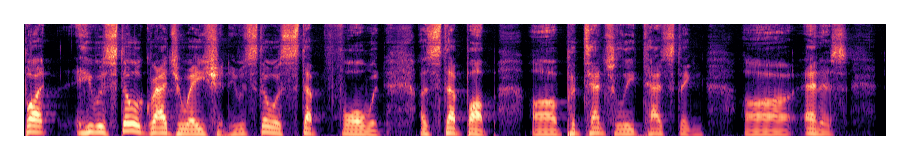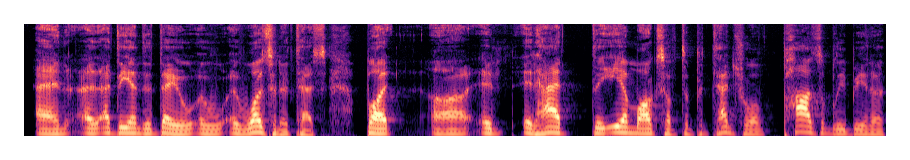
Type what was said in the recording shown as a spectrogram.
But he was still a graduation. He was still a step forward, a step up, uh, potentially testing uh, Ennis. And at the end of the day, it, it wasn't a test, but uh, it it had the earmarks of the potential of possibly being a.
